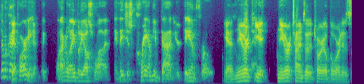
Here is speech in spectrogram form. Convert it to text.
Democrat yeah. Party, like, we're not going to let anybody else run, and they just cram him down your damn throat. Yeah, New York, yeah, New York Times editorial board is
